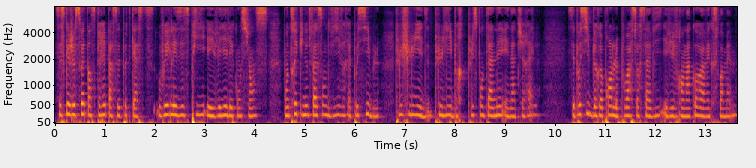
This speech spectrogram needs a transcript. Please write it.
C'est ce que je souhaite inspirer par ce podcast, ouvrir les esprits et éveiller les consciences, montrer qu'une autre façon de vivre est possible, plus fluide, plus libre, plus spontanée et naturelle. C'est possible de reprendre le pouvoir sur sa vie et vivre en accord avec soi-même.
